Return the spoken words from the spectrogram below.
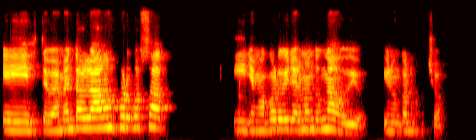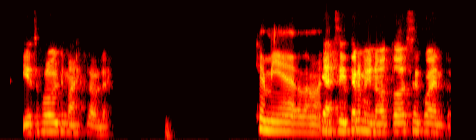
este, obviamente hablábamos por WhatsApp y yo me acuerdo que yo le mandé un audio y nunca lo escuchó. Y esa fue la última vez que le hablé. Qué mierda, Y marico. así terminó todo ese cuento.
